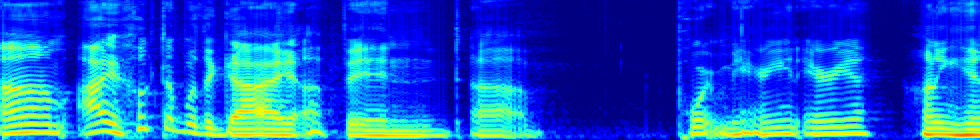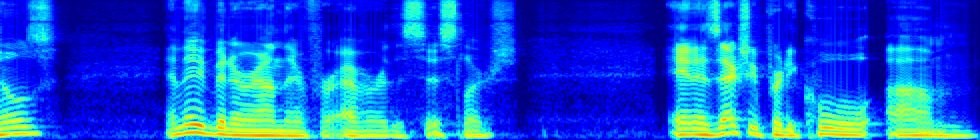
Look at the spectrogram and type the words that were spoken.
Um, I hooked up with a guy up in uh, Point Marion area, Hunting Hills, and they've been around there forever, the Sislers. And it's actually pretty cool. Um,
